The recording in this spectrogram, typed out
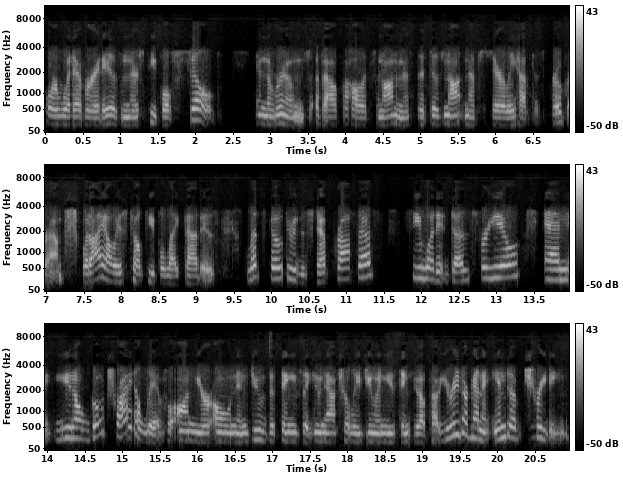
or whatever it is. And there's people filled in the rooms of Alcoholics Anonymous that does not necessarily have this program. What I always tell people like that is, let's go through the step process, see what it does for you, and, you know, go try to live on your own and do the things that you naturally do and you think you have power. You're either going to end up treating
